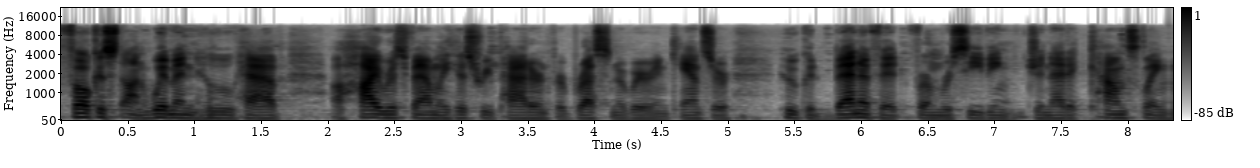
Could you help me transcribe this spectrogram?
focused on women who have a high-risk family history pattern for breast and ovarian cancer who could benefit from receiving genetic counseling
